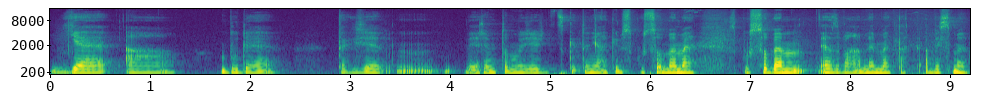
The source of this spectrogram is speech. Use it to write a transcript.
je a bude takže mm, věřím tomu, že vždycky to nějakým způsobem, způsobem zvládneme tak, aby jsme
